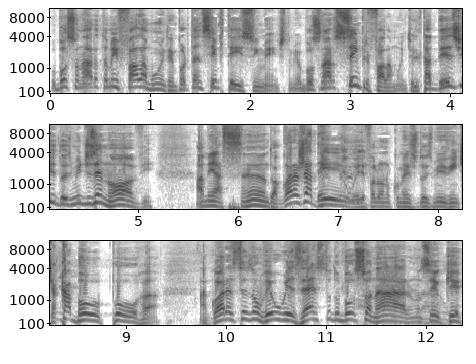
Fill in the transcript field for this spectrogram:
O Bolsonaro também fala muito, é importante sempre ter isso em mente também. O Bolsonaro sempre fala muito. Ele está desde 2019 ameaçando, agora já deu, ele falou no começo de 2020, acabou, porra. Agora vocês vão ver o exército do Bolsonaro, não sei o quê.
